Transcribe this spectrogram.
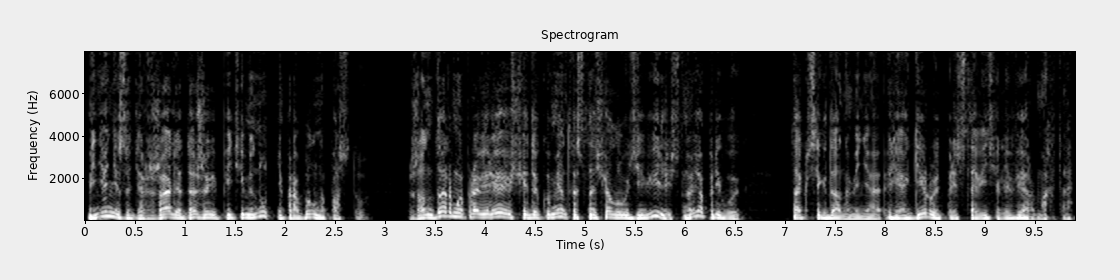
Меня не задержали, даже пяти минут не пробыл на посту. Жандармы, проверяющие документы, сначала удивились, но я привык. Так всегда на меня реагируют представители вермахта.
